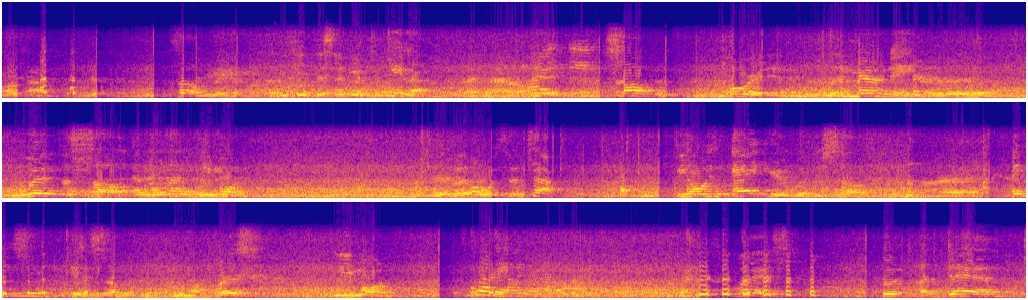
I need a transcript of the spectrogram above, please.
All time. So, you get this in your tequila. Softly. Pour it in. Let it marinate with the and the lemon. But always to the top. Be always accurate with yourself. Maybe get yourself fresh limon. Okay? Swish. Put a dab.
